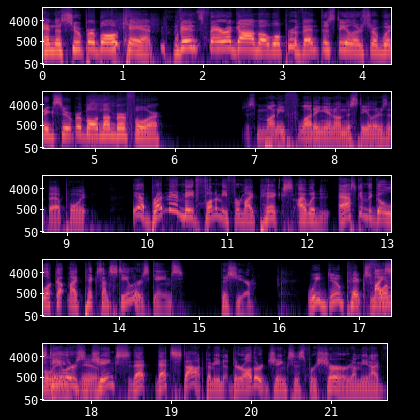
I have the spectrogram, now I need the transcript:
and the Super Bowl can't. Vince Ferragamo will prevent the Steelers from winning Super Bowl number four. Just money flooding in on the Steelers at that point. Yeah, Breadman made fun of me for my picks. I would ask him to go look up my picks on Steelers games this year. We do picks. My formally. Steelers Yeah. jinx that that stopped. I mean, there are other jinxes for sure. I mean, I've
